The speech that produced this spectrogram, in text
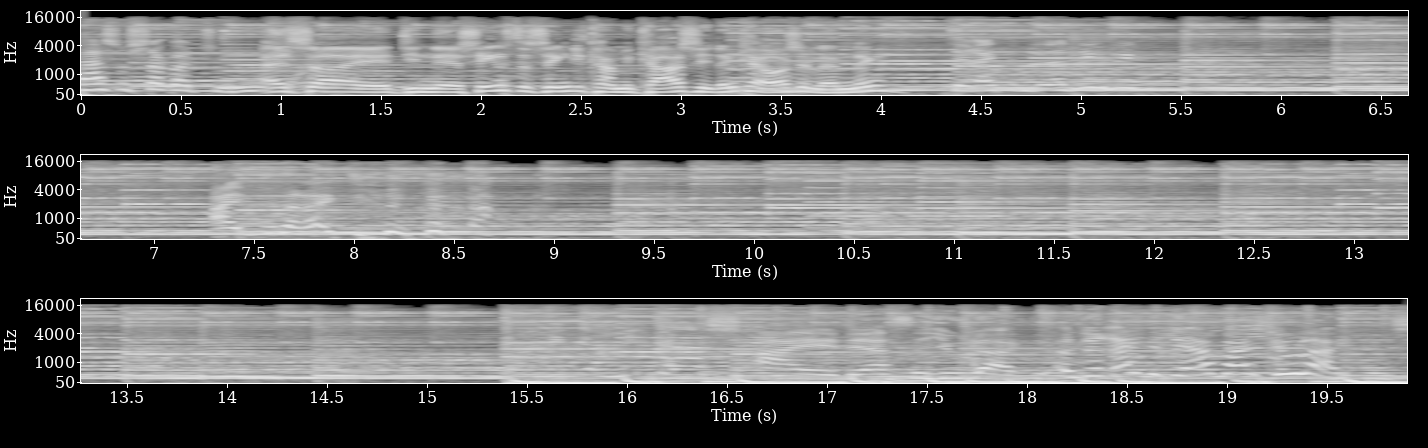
Passer så godt til. Altså, øh, din øh, seneste single, Kamikaze, den kan også et eller andet, ikke? Det er rigtigt. Det er ding, ding. Ej, det er rigtigt. Ej, det er så juleagtigt. Og det er rigtigt, det er faktisk juleagtigt.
